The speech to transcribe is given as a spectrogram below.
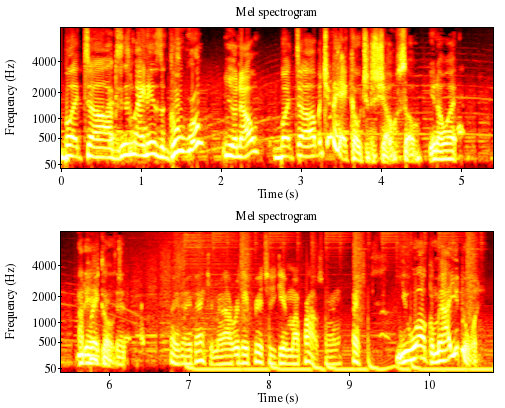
but uh, because this man is a guru, you know. But uh, but you're the head coach of the show, so you know what? You're the head coach. Hey, hey, thank you, man. I really appreciate you giving my props, man. Thank you. You're welcome, man. How you doing?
